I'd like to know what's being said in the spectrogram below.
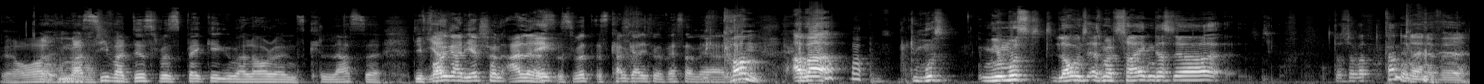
Ja, Oh, massiver Disrespect gegenüber Lawrence. Klasse. Die Folge Ja. hat jetzt schon alles. Ey. Es, wird, es kann gar nicht mehr besser werden. Komm, aber du musst, mir muss Lawrence erstmal zeigen, dass er, dass er was kann in der NFL.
